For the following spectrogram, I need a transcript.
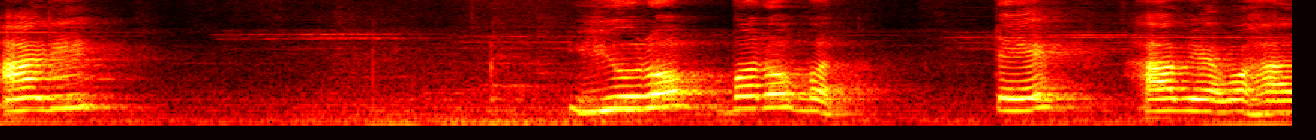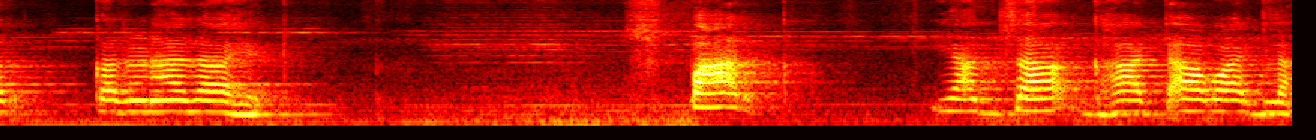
आणि युरोपबरोबर ते हा व्यवहार करणार आहेत. स्पार्क यांचा घाटा वाढला.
